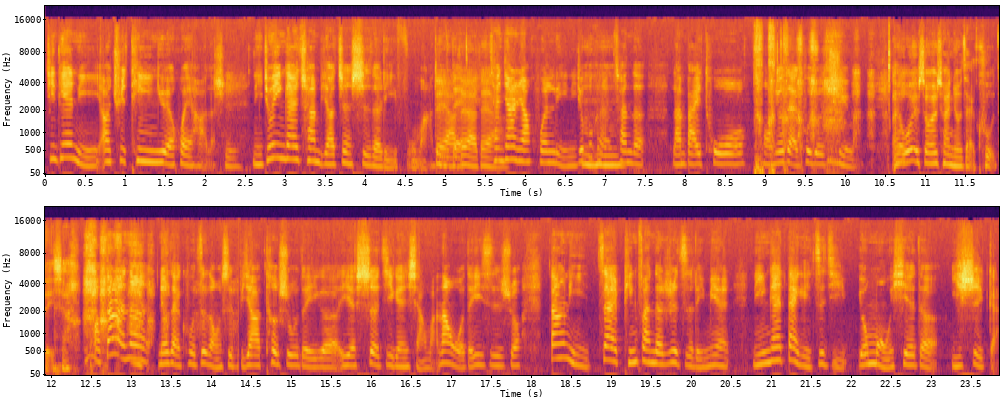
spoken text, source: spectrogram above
今天你要去听音乐会好了，是，你就应该穿比较正式的礼服嘛，对啊不对？对啊对啊参加人家婚礼，你就不可能穿的蓝白拖、红牛仔裤就去嘛。哎，我有时候会穿牛仔裤。等一下，哦，当然呢，牛仔裤这种是比较特殊的一个一些设计跟想法。那我的意思是说，当你在平凡的日子里面，你应该带给自己有某一些的仪式感。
